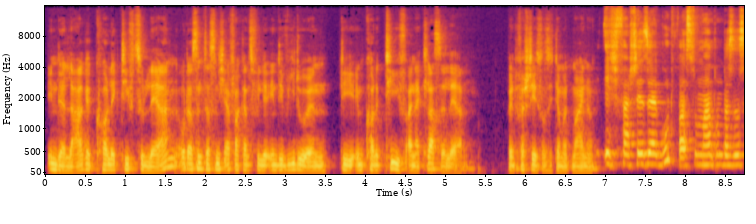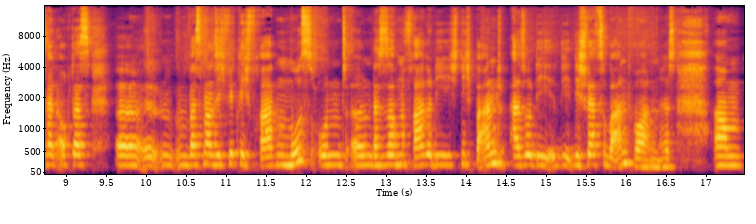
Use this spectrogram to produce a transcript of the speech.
in der Lage, kollektiv zu lernen? Oder sind das nicht einfach ganz viele Individuen, die im Kollektiv einer Klasse lernen? Wenn du verstehst, was ich damit meine. Ich verstehe sehr gut, was du meinst. Und das ist halt auch das, äh, was man sich wirklich fragen muss. Und äh, das ist auch eine Frage, die ich nicht beant also die, die, die schwer zu beantworten ist. Ähm,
